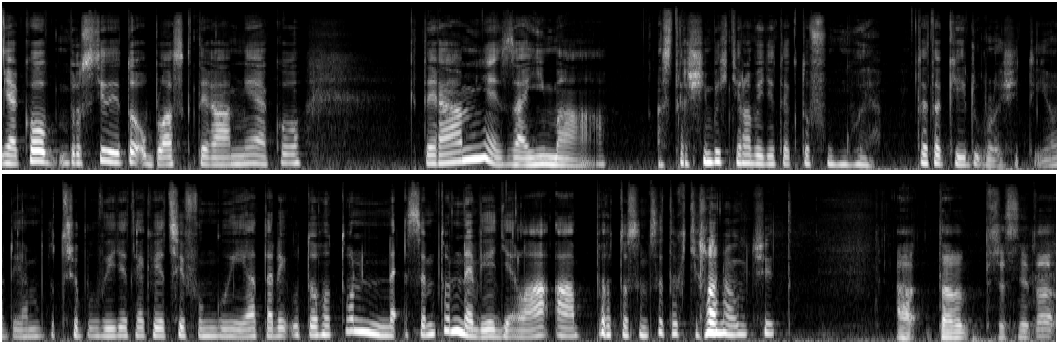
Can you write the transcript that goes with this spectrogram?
jako, prostě je to oblast, která mě, jako, která mě zajímá a strašně bych chtěla vědět, jak to funguje. To je taky důležitý. Jo? Já potřebuji vědět, jak věci fungují. A tady u tohoto ne, jsem to nevěděla a proto jsem se to chtěla naučit. A ta, přesně ta,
